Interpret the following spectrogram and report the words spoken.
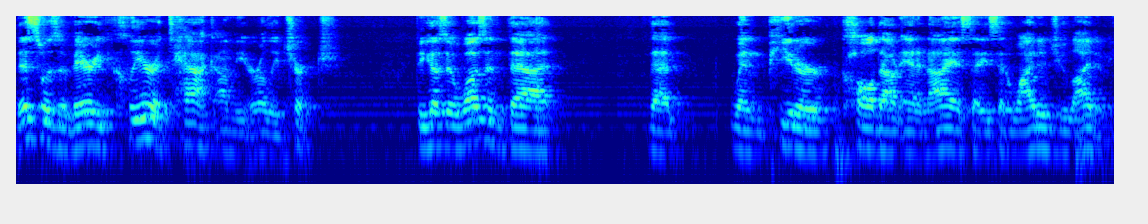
This was a very clear attack on the early church. Because it wasn't that, that when Peter called out Ananias that he said, why did you lie to me?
